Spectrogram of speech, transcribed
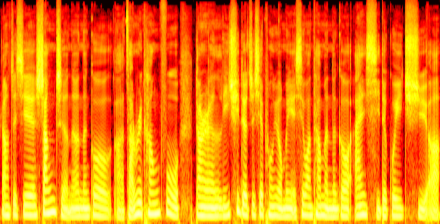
让这些伤者呢能够啊早日康复。当然，离去的这些朋友们也希望他们能够安息的归去啊。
